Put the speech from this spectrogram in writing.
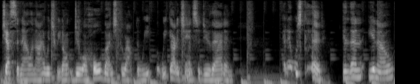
just and I, which we don't do a whole bunch throughout the week, but we got a chance to do that and and it was good. And then, you know,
